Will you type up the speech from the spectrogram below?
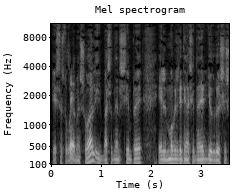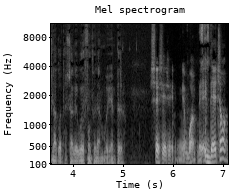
Esta es tu cuota mensual y vas a tener siempre el móvil que tengas que tener. Yo creo que eso es una cosa, o sea que puede funcionar muy bien, Pedro. Sí, sí, sí. de hecho,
